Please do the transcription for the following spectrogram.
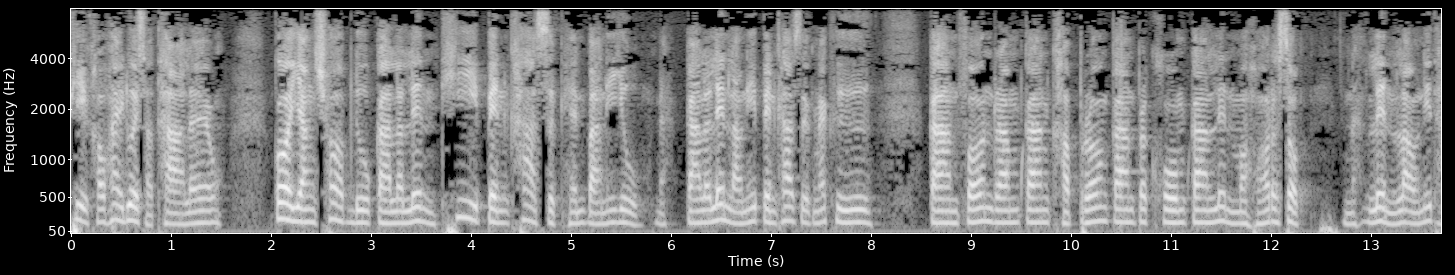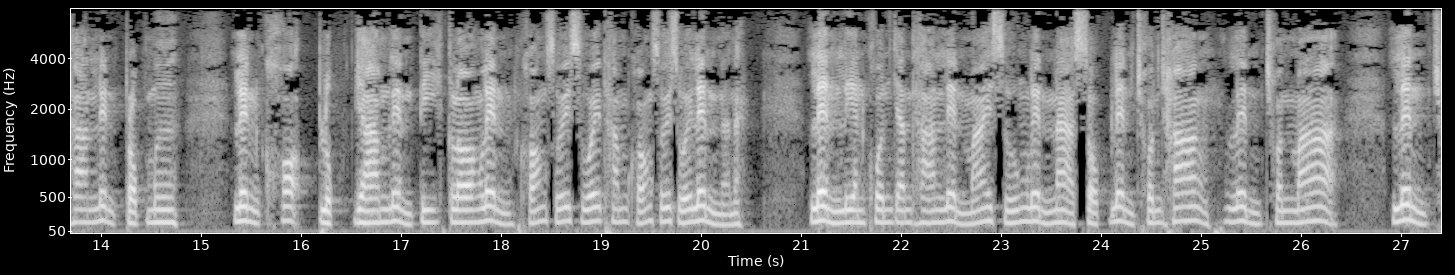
ที่เขาให้ด้วยศรัทธาแล้ว ก็ยังชอบดูการละเล่นที่เป็นค่าศึกเห็นป่านี้อยู่นะการละเล่นเหล่านี้เป็นค่าศึกนะคือ การฟ้อนรำการขับร้องการประโคมการเล่นมหรสพนะเล่นเล่านิทานเล่นปรบมือเเล่นเคาะปลุกยามเล่นตีกลองเล่นของสวยๆทำของสวยๆเล่นนะนะเล่นเรียนคนจันทานเล่นไม้สูงเล่นหน้าศพ เล่นชนช้าง เล่นชนมา้า เล่นช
